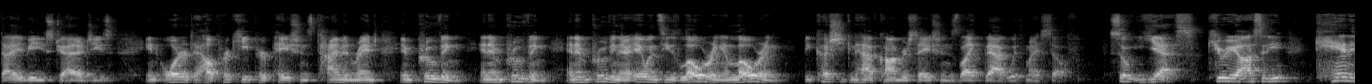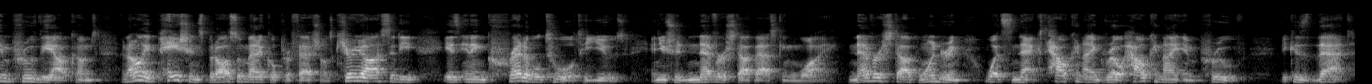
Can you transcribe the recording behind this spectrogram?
diabetes strategies in order to help her keep her patients' time and range improving and improving and improving, their A1Cs lowering and lowering because she can have conversations like that with myself. So, yes, curiosity can improve the outcomes not only patients but also medical professionals. Curiosity is an incredible tool to use, and you should never stop asking why. Never stop wondering what's next, how can I grow, how can I improve? Because that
